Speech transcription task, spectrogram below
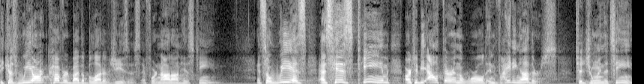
because we aren't covered by the blood of Jesus if we're not on his team. And so we, as, as his team, are to be out there in the world inviting others to join the team.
